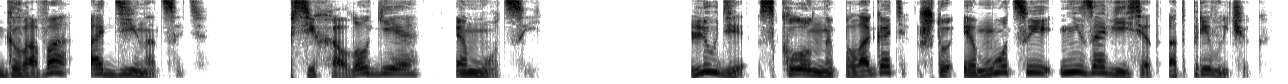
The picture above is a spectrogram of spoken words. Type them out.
Глава 11. Психология эмоций. Люди склонны полагать, что эмоции не зависят от привычек.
